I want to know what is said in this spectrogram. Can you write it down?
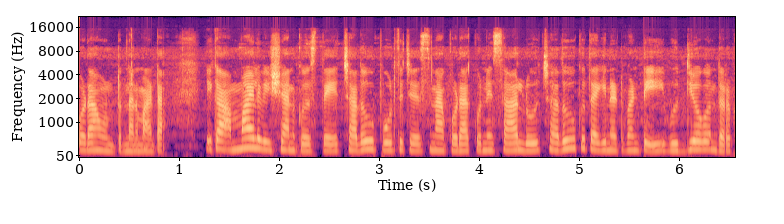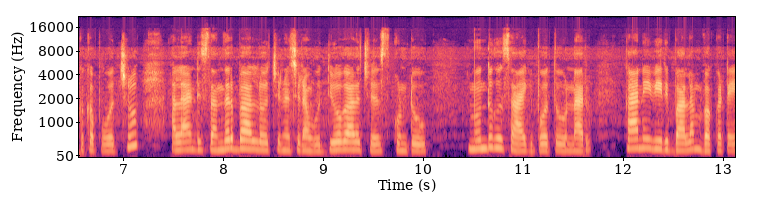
కూడా ఉంటుందన్నమాట. ఇక అమ్మాయిల విషయానికి వస్తే చదువు పూర్తి చేసినా కూడా కొన్నిసార్లు చదువుకు తగినటువంటి ఉద్యోగం దొరకకపోవచ్చు. అలాంటి సందర్భాల్లో చిన్న చిన్న ఉద్యోగాలు చేసుకుంటూ ముందుకు సాగిపోతూ ఉన్నారు. కానీ వీరి బలం ఒకటే.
